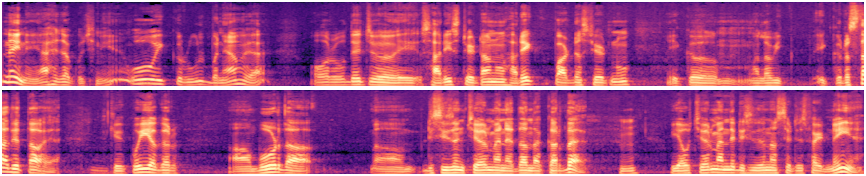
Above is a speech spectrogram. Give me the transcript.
ਨਹੀਂ ਨਹੀਂ ਇਹੋ ਜਿਹਾ ਕੁਝ ਨਹੀਂ ਹੈ। ਉਹ ਇੱਕ ਰੂਲ ਬਣਿਆ ਹੋਇਆ ਹੈ। ਔਰ ਉਹਦੇ ਚ ਸਾਰੀ ਸਟੇਟਾਂ ਨੂੰ, ਹਰ ਇੱਕ ਪਾਰਟਨਰ ਸਟੇਟ ਨੂੰ ਇੱਕ, ਮਤਲਬ ਇੱਕ ਇੱਕ ਰਸਤਾ ਦਿੱਤਾ ਹੋਇਆ ਕਿ ਕੋਈ ਅਗਰ ਬੋਰਡ ਦਾ ਡਿਸੀਜਨ ਚੇਅਰਮੈਨ ਇਦਾਂ ਦਾ ਕਰਦਾ ਹੈ ਜਾਂ ਉਹ ਚੇਅਰਮੈਨ ਦੇ ਡਿਸੀਜਨ ਨਾਲ ਸੈਟੀਸਫਾਈਡ ਨਹੀਂ ਹੈ,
